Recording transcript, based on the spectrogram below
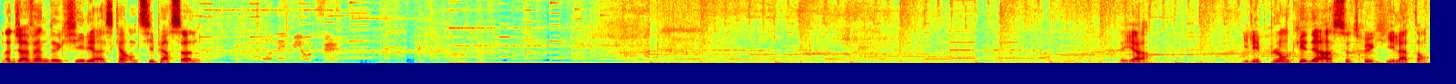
On a déjà 22 kills, il reste 46 personnes. Les gars, il est planqué derrière ce truc, il attend.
